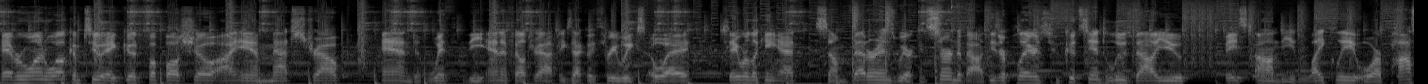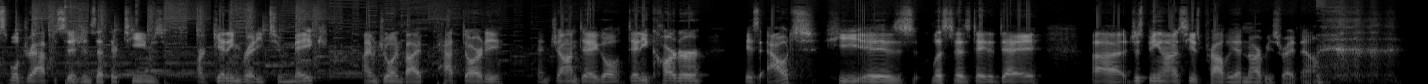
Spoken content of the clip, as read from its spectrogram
Hey everyone, welcome to a good football show. I am Matt Stroup, and with the NFL draft exactly three weeks away, today we're looking at some veterans we are concerned about. These are players who could stand to lose value based on the likely or possible draft decisions that their teams are getting ready to make. I'm joined by Pat Daugherty and John Daigle. Denny Carter is out. He is listed as day to day. Just being honest, he is probably at an Arby's right now.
